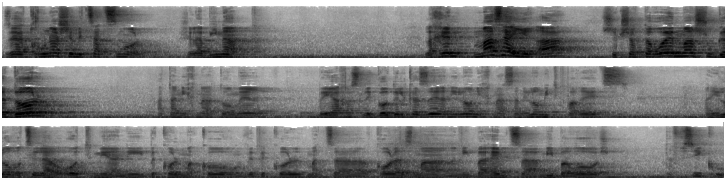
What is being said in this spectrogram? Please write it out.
זה התכונה שמצד שמאל, של הבינה. לכן, מה זה היראה? שכשאתה רואה משהו גדול, אתה נכנע, אתה אומר, ביחס לגודל כזה, אני לא נכנס, אני לא מתפרץ. אני לא רוצה להראות מי אני בכל מקום ובכל מצב, כל הזמן, אני באמצע, מי בראש. תפסיקו,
